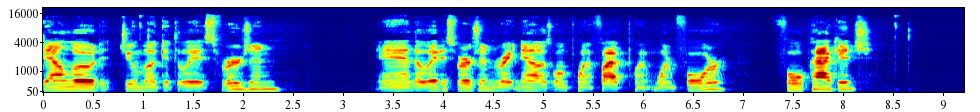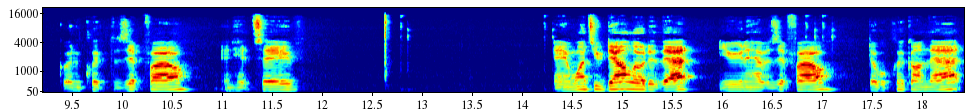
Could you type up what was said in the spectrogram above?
download Joomla, get the latest version. And the latest version right now is 1.5.14 full package. Go ahead and click the zip file and hit save. And once you've downloaded that, you're going to have a zip file. Double click on that.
